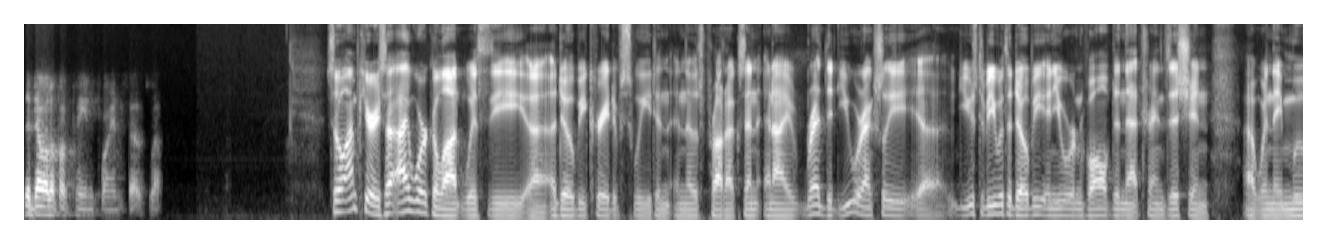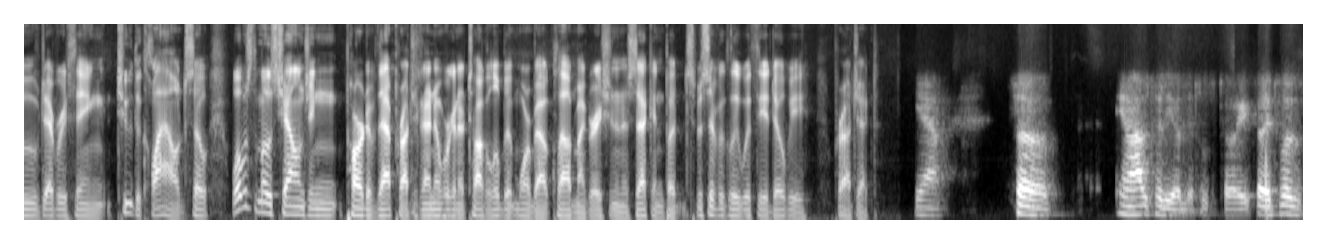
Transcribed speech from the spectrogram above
the developer pain points as well. So I'm curious. I work a lot with the uh, Adobe Creative Suite and, and, those products, and, and I read that you were actually uh, used to be with Adobe, and you were involved in that transition uh, when they moved everything to the cloud. So, what was the most challenging part of that project? I know we're going to talk a little bit more about cloud migration in a second, but specifically with the Adobe project. Yeah. So, you know, I'll tell you a little story. So it was,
